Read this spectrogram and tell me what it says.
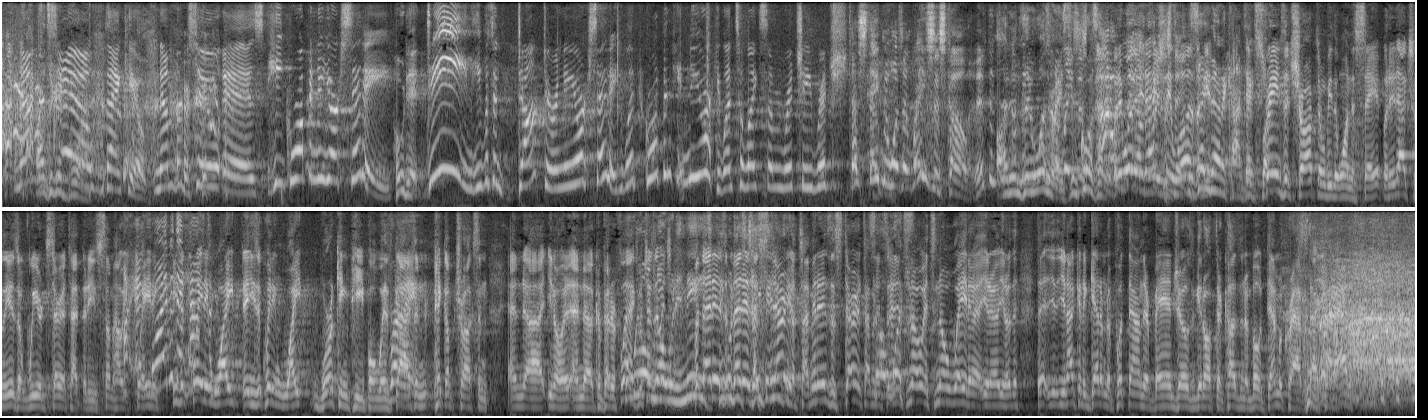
number That's a two, good point. thank you. Number two is he grew up in New York City. Who did? Dean. He was a doctor in New York City. He went, grew up in New York. He went to like some richy rich. That statement wasn't racist, Colin. It, I didn't think it was racist. Of course I not. But it, was, think it was actually was. Taken I out of context, It's strange that Sharpton would be the one to say it, but it actually is a weird stereotype that he's somehow I- equating. why do he's they have equating to- white. He's equating white working people with guys in pickup trucks and and uh, you know and uh, Confederate flags. we which all is, know what he means. But means. that is People that a take anything. stereotype. I mean, it is a stereotype. and it's, it's no it's no way to you know you know the, the, you're not going to get them to put down their banjos and get off their cousin and vote Democrat with that kind of attitude.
